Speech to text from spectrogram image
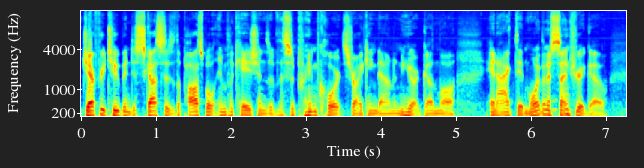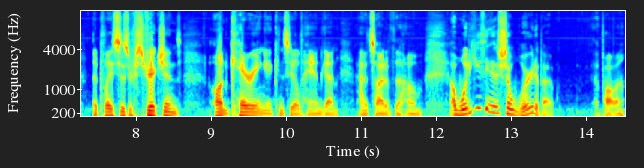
Jeffrey Toobin discusses the possible implications of the Supreme Court striking down a New York gun law enacted more than a century ago that places restrictions on carrying a concealed handgun outside of the home. What do you think they're so worried about, Apollo?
